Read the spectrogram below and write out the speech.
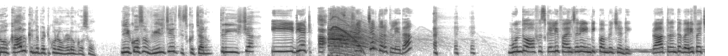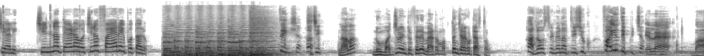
నువ్వు కాలు కింద పెట్టుకుని ఉండడం కోసం నీ కోసం వీల్ చైర్ తీసుకొచ్చాను. త్రీష. ఈడియట్ స్ట్రెచ్చర్ దొరకలేదా? ముందు ఆఫీస్కి వెళ్ళి ఫైల్స్ అని ఇంటికి పంపించండి. రాత్రంతా వెరిఫై చేయాలి. చిన్న తేడా వచ్చినా ఫైర్ అయిపోతారు. త్రీష. నానా నువ్వు మధ్యలో ఇంటర్ఫీరే మ్యాటర్ మొత్తం చెడగొట్టేస్తావు. అనవసరంగా నా త్రిషుకు ఫైర్ తెప్పించావు. వెళ్ళే బా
